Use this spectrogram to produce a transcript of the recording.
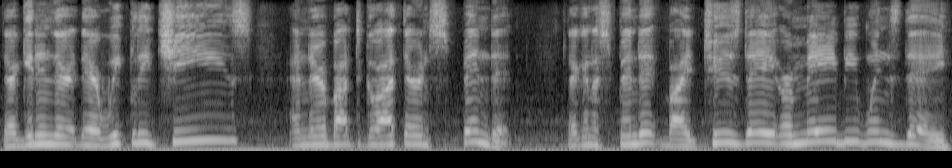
They're getting their, their weekly cheese. And they're about to go out there and spend it. They're going to spend it by Tuesday or maybe Wednesday.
